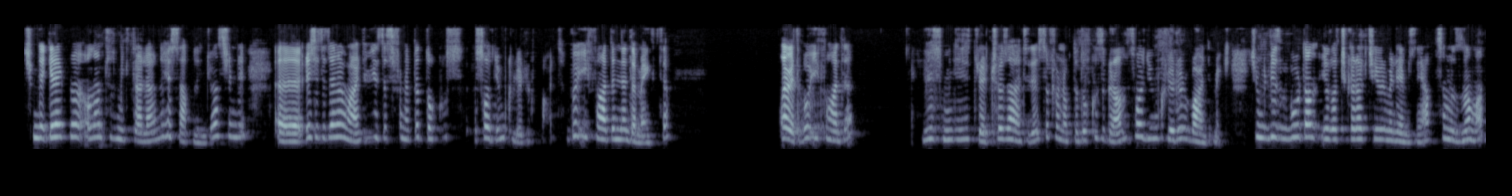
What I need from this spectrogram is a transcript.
Şimdi gerekli olan tuz miktarlarını hesaplayacağız. Şimdi e, reçetede ne vardı? %0.9 sodyum klorür vardı. Bu ifade ne demekti? Evet bu ifade 100 mililitre çözeltide 0.9 gram sodyum klorür var demek. Şimdi biz buradan yola çıkarak çevirmelerimizi yaptığımız zaman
